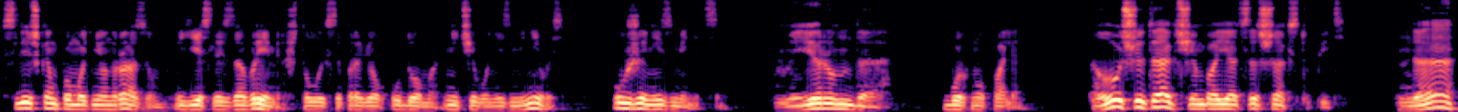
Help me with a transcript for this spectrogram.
Слишком помутнен разум, если за время, что Лысый провел у дома, ничего не изменилось, уже не изменится. «Ерунда», — буркнул Паля. «Лучше так, чем бояться шаг ступить. Да,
